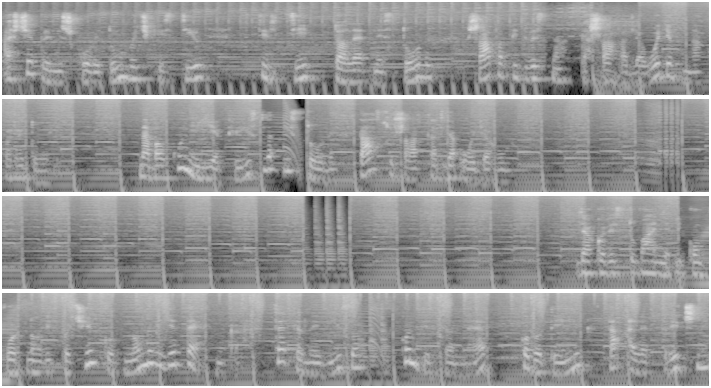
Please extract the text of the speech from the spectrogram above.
а ще приліжкові тумбочки, стіл, стільці, туалетний столик, шафа підвісна та шафа для одягу на коридорі. На балконі є крісла і столик та сушарка для одягу. Для користування і комфортного відпочинку в номері є техніка. Це телевізор, кондиціонер, холодильник та електричний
